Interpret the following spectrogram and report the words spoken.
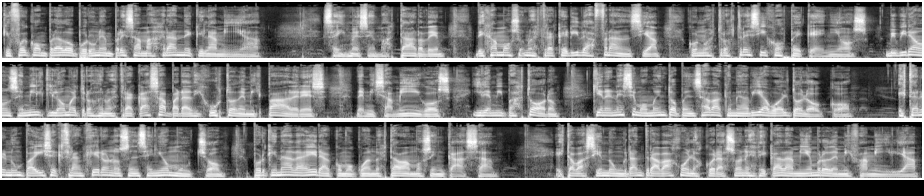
que fue comprado por una empresa más grande que la mía. Seis meses más tarde, dejamos nuestra querida Francia con nuestros tres hijos pequeños. Vivir a 11.000 kilómetros de nuestra casa para disgusto de mis padres, de mis amigos y de mi pastor, quien en ese momento pensaba que me había vuelto loco. Estar en un país extranjero nos enseñó mucho, porque nada era como cuando estábamos en casa. Estaba haciendo un gran trabajo en los corazones de cada miembro de mi familia.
